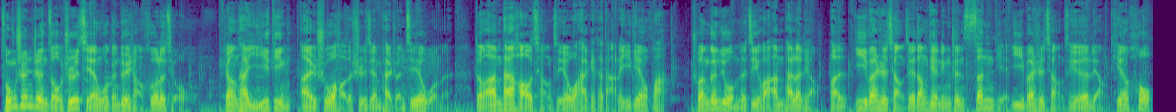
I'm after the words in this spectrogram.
从深圳走之前，我跟队长喝了酒，让他一定按说好的时间派船接我们。等安排好抢劫，我还给他打了一电话。船根据我们的计划安排了两班，一班是抢劫当天凌晨三点，一班是抢劫两天后。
